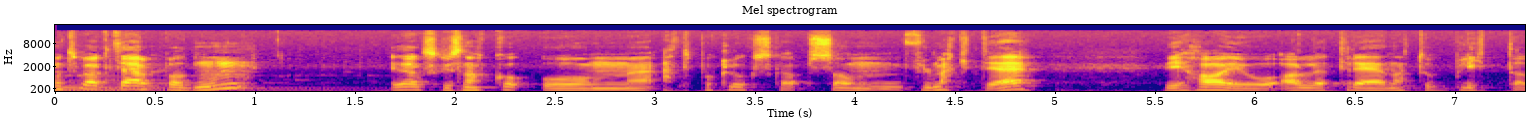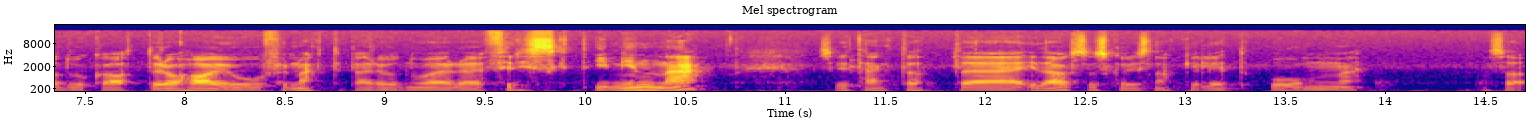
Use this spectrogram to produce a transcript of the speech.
Velkommen tilbake til Elpodden. I dag skal vi snakke om etterpåklokskap som fullmektige. Vi har jo alle tre nettopp blitt advokater og har jo fullmektigperioden vår friskt i minne. Så vi tenkte at uh, i dag så skal vi snakke litt om altså,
